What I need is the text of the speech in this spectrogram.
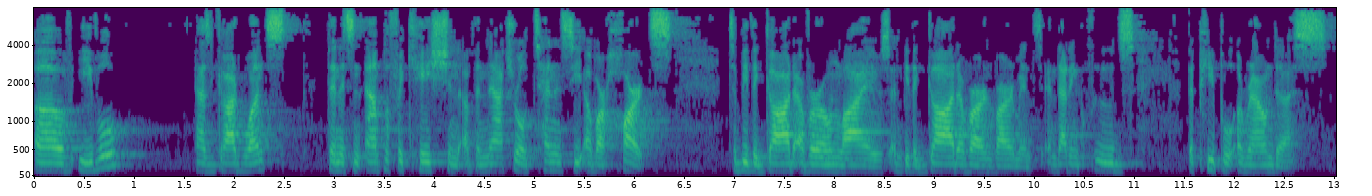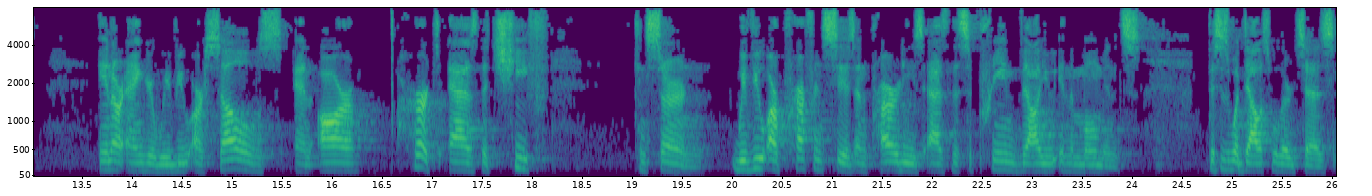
of evil, as God wants, then it's an amplification of the natural tendency of our hearts to be the God of our own lives and be the God of our environment. And that includes the people around us. In our anger, we view ourselves and our hurt as the chief concern. We view our preferences and priorities as the supreme value in the moment. This is what Dallas Willard says.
